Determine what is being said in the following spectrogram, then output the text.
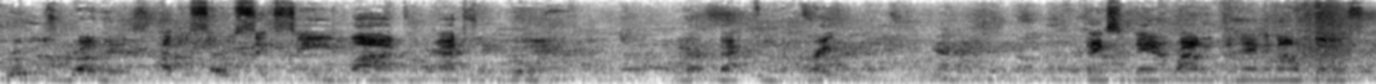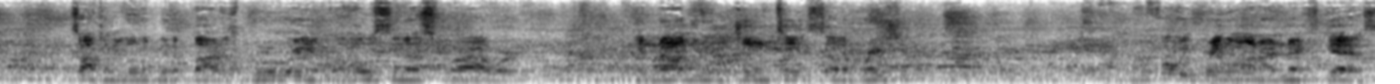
Brewz Brothaz, episode 16, live from Axle Brewing. We are back from the break. Thanks to Dan Riley for hanging out with us, talking a little bit about his brewery and for hosting us for our inaugural Juneteenth celebration. Before we bring on our next guest,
